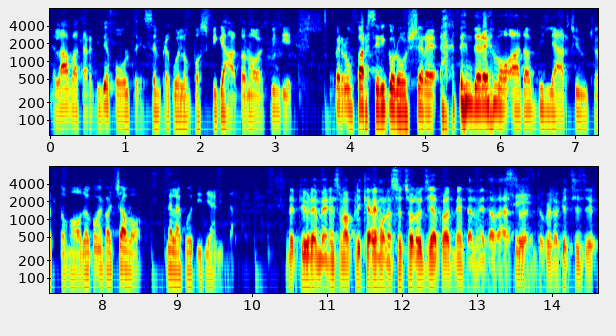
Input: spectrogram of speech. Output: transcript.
l'avatar di default, che è sempre quello un po' sfigato, no? Quindi per non farsi riconoscere tenderemo ad abbigliarci in un certo modo, come facciamo nella quotidianità. Né più né meno, insomma, applicheremo la sociologia probabilmente al metaverso, sì. tutto quello che ci gira.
